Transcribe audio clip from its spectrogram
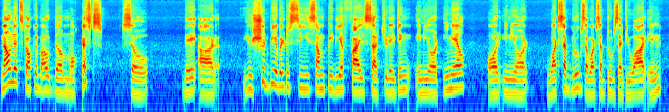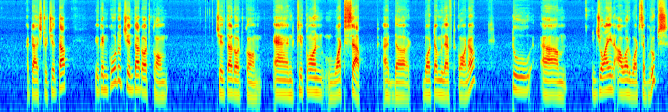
Now let's talk about the mock tests. So they are, you should be able to see some PDF files circulating in your email or in your WhatsApp groups, the WhatsApp groups that you are in attached to Cheenta. You can go to cheenta.com, cheenta.com and click on WhatsApp at the bottom left corner to um, join our WhatsApp groups.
